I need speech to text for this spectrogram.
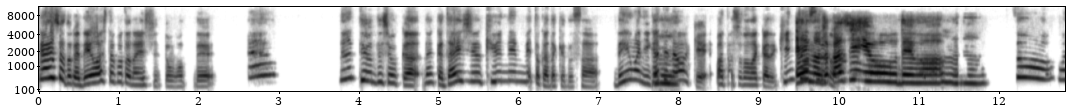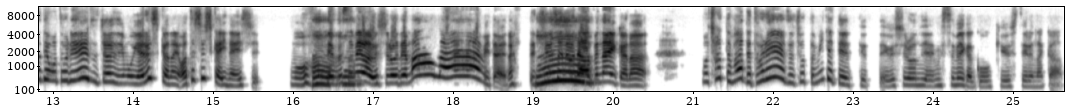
会社とか電話したことないしと思って、なんて言うんでしょうか、なんか在住9年目とかだけどさ、電話苦手なわけ、私の中で。緊張え、するの。難しいよ、電話。うん。そう、もうでもとりあえずじゃあもうやるしかない。私しかいないし。もう、で、うんうん娘は後ろで、ママみたいな。で、駐うん車場で危ないから、もうちょっと待って、とりあえずちょっと見ててって言って、後ろで娘が号泣してる中、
